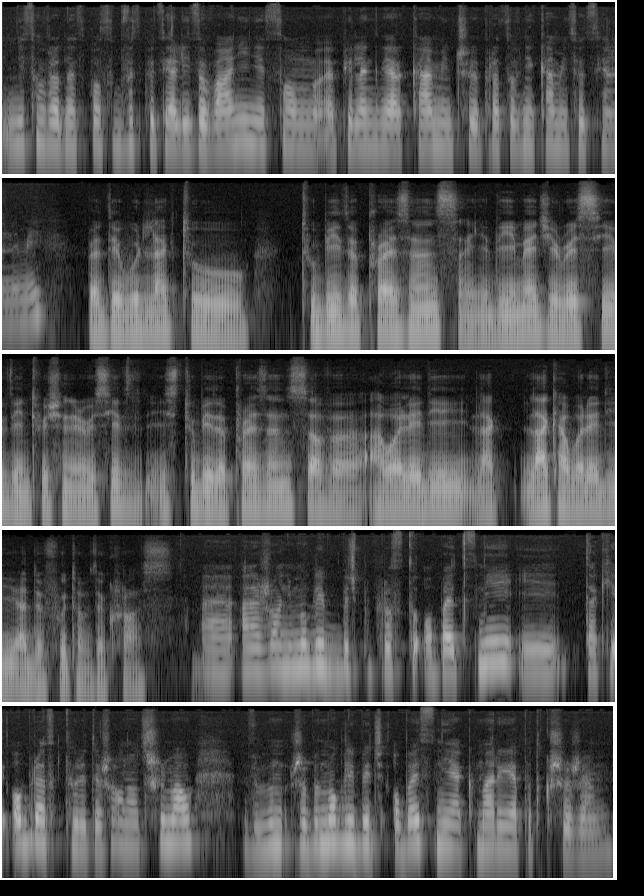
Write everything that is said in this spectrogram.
nie są w żaden sposób wyspecjalizowani, nie są pielęgniarkami czy pracownikami socjalnymi, But they would like to, to be the presence, and the image he received, the intuition he received is to be the presence of uh, Our Lady, like, like Our Lady at the foot of the cross. e, ale że oni mogliby być po prostu obecni i taki obraz, który też on otrzymał, żeby, żeby mogli być obecni jak Maria pod krzyżem.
